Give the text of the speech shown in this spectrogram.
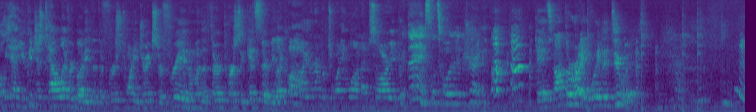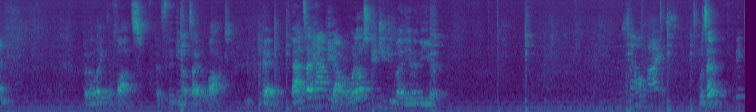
oh yeah, you can just tell everybody that the first 20 drinks are free, and then when the third person gets there, be like, oh, you're number 21, I'm sorry, but thanks, let's go and get a drink. okay, it's not the right way to do it. But I like the thoughts. That's thinking outside the box. Okay, that's a happy hour. What else could you do by the end of the year? Sell pies, What's that? big,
